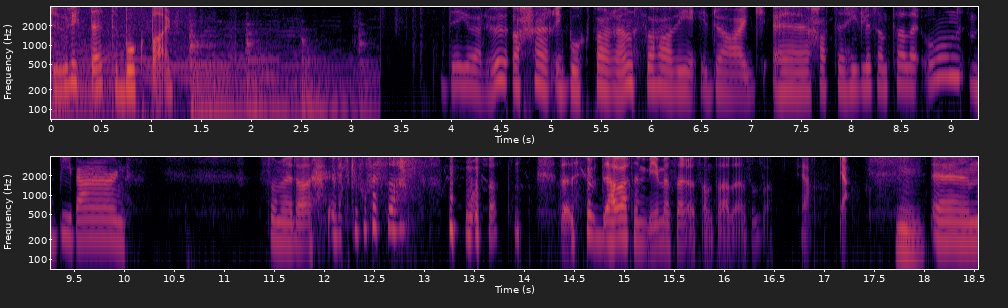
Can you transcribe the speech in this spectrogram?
Du lytter til Bokbarn. Det gjør du, og her i Bokbaren så har vi i dag eh, hatt en hyggelig samtale om Bibern. Som er da Jeg vet ikke hvorfor jeg sa det på den måten. Det, det har vært en mye mer seriøs samtale, som sagt. Mm. Um,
